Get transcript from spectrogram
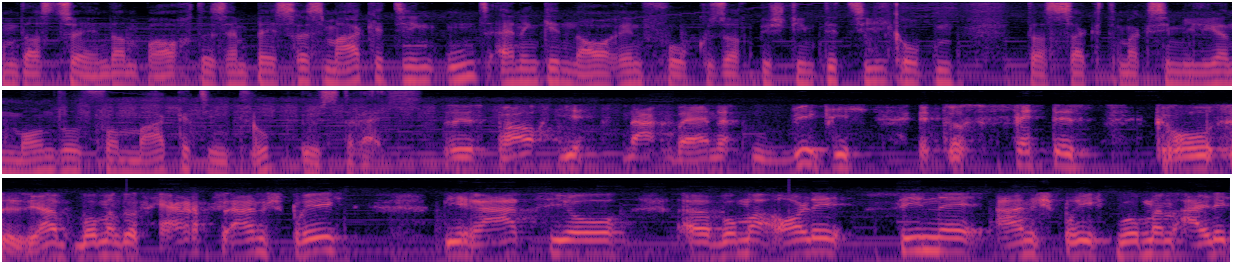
Um das zu ändern, braucht es ein besseres Marketing und einen genaueren Fokus auf bestimmte Zielgruppen. Das sagt Maximilian Mondl vom Marketing Club Österreich. Also es braucht jetzt nach Weihnachten wirklich etwas Fettes, Großes, ja, wo man das Herz anspricht, die Ratio, äh, wo man alle Sinne anspricht, wo man alle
